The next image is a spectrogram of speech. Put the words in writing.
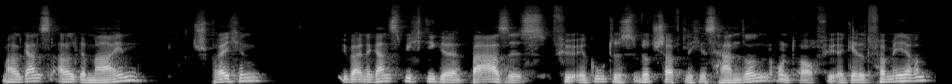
mal ganz allgemein sprechen über eine ganz wichtige Basis für ihr gutes wirtschaftliches Handeln und auch für ihr Geldvermehren.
